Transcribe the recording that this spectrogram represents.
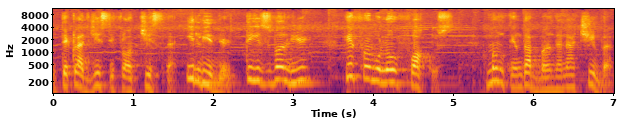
o tecladista e flautista e líder Thijs van Lier reformulou o Focus, mantendo a banda nativa.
